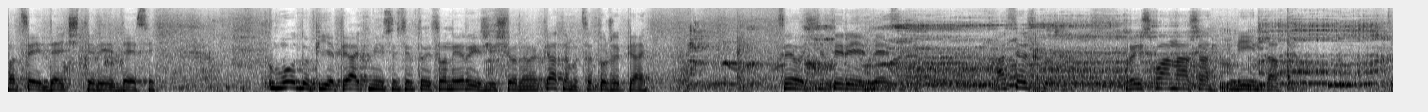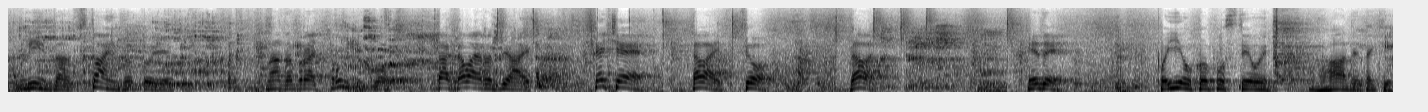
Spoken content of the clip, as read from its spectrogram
Оце йде 4,10. Воду п'є 5 місяців, тобто вони рижі з чорними п'ятнами, це теж 5. Це ось 4,10. А це ж прийшла наша Лінда. Лінда, встань за то є. Надо брати прутик. Так, давай розбігайся. Каче. Давай, все. Давай. Іди. Поїлку опустили. Гади такі.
